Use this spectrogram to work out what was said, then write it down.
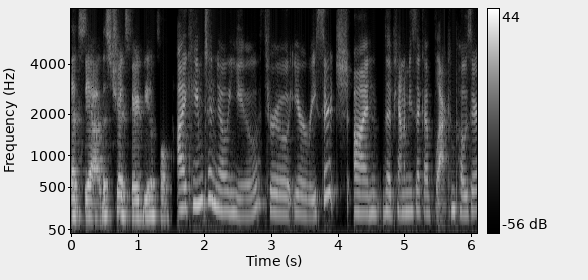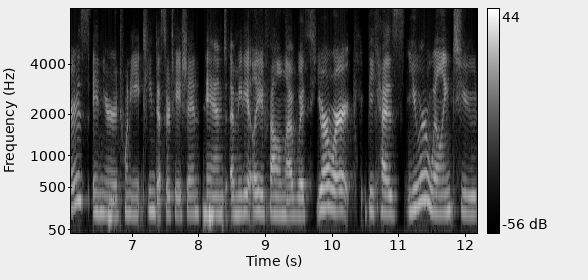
that's yeah that's true it's very beautiful i came to know you through your research on the piano music of black composers in your mm-hmm. 2018 dissertation mm-hmm. and immediately fell in love with your work because you were willing to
